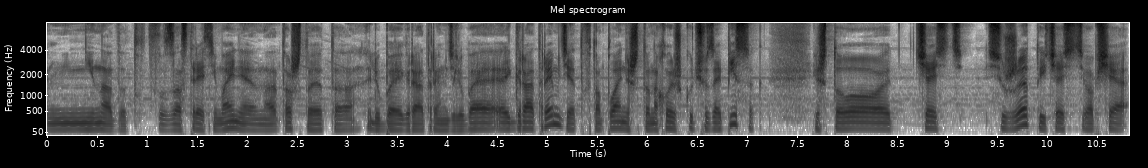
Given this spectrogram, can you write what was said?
Не надо тут заострять внимание на то, что это любая игра от Remedy. Любая игра от Remedy — это в том плане, что находишь кучу записок, и что часть сюжета и часть вообще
